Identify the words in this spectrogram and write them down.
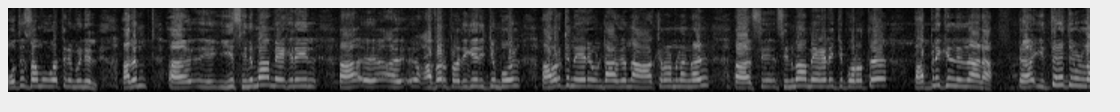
പൊതുസമൂഹത്തിന് മുന്നിൽ. അതും ഈ സിനിമാ മേഖലയിൽ ആ, അവർ പ്രതികരിക്കുമ്പോൾ അവർക്ക് നേരെ ഉണ്ടാകുന്ന ആക്രമണങ്ങൾ സിനിമാ മേഖലയ്ക്ക് പുറത്ത് പബ്ലിക്കിൽ നിന്നാണ്. ഇത്തരത്തിലുള്ള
